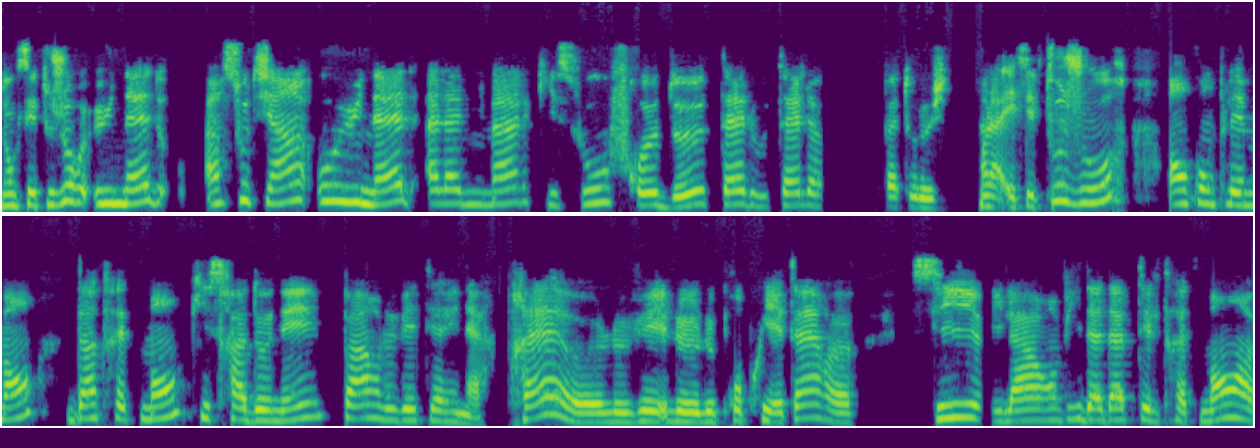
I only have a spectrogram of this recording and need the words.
Donc c'est toujours une aide, un soutien ou une aide à l'animal qui souffre de telle ou telle pathologie. Voilà, et c'est toujours en complément d'un traitement qui sera donné par le vétérinaire. Après, euh, le, le, propriétaire, euh, si il a envie d'adapter le traitement, euh,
